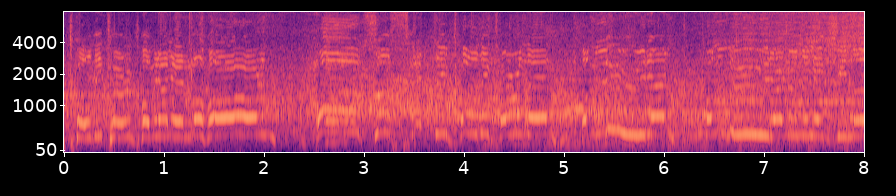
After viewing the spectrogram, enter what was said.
For Cody Curran kommer alene med Holm! Og så setter Cody Curran den! Han lurer den! Han lurer den under leggskinna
